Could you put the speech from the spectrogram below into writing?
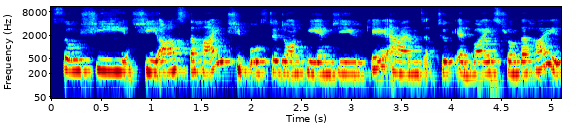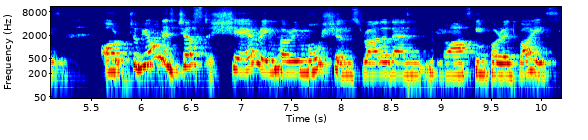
So she she asked the hive she posted on pmg uk and took advice from the hive. Or to be honest just sharing her emotions rather than you know asking for advice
